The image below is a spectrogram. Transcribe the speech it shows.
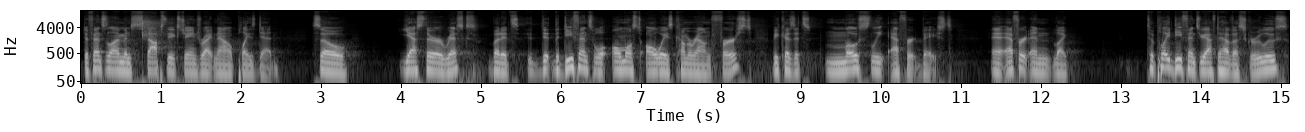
defensive lineman stops the exchange right now, plays dead. So yes, there are risks, but it's the defense will almost always come around first because it's mostly effort based. Effort and like to play defense, you have to have a screw loose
